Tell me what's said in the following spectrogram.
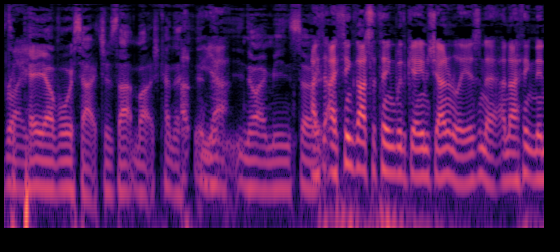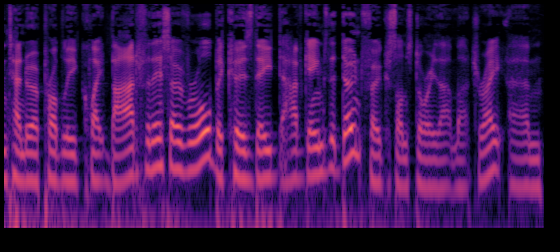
Right. to pay our voice actors that much. Kind of, Uh, thing. yeah. you know what I mean. So I, I think that's the thing with games generally, isn't it? And I think Nintendo are probably quite bad for this overall because they have games that don't focus on story that much, right? Um,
